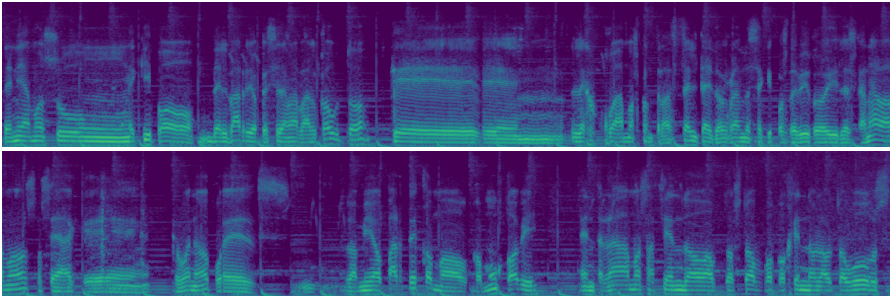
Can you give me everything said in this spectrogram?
Teníamos un equipo del barrio que se llamaba El Couto, que em, le jugábamos contra el Celta y los grandes equipos de Vigo y les ganábamos. O sea que, que bueno, pues lo mío parte como, como un hobby. Entrenábamos haciendo autostop o cogiendo el autobús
